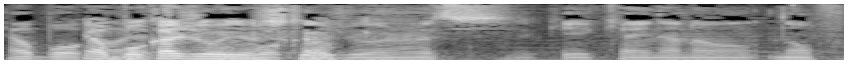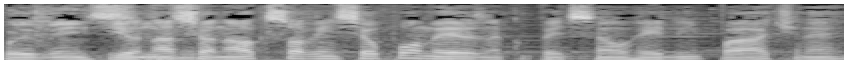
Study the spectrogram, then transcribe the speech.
É o Boca. É o né? Boca O Juniors. Boca né? Juniors, que, que ainda não, não foi vencido. E o Nacional que só venceu o Palmeiras na competição, o rei do empate, né?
